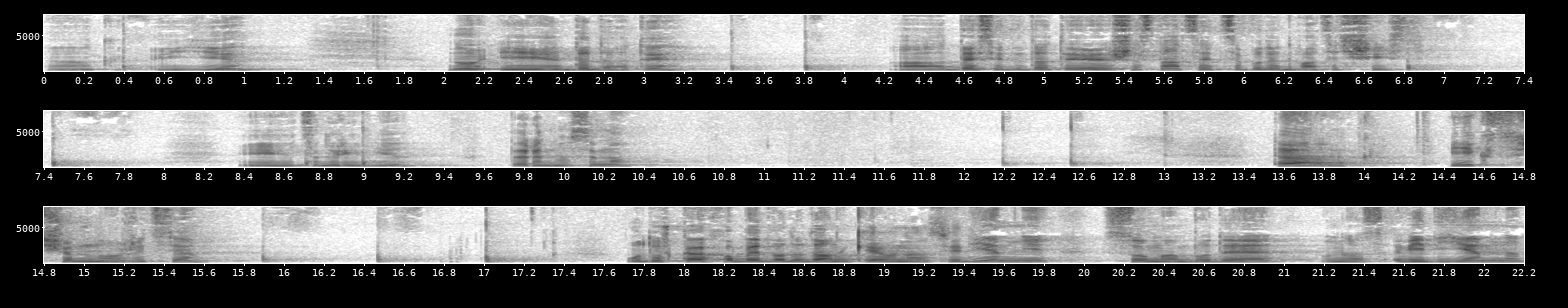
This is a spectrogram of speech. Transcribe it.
Так, є. Ну і додати. 10 додати 16 це буде 26. І це дорівнює. Переносимо. Так, х, що множиться. У дужках обидва доданки у нас від'ємні. Сума буде у нас від'ємна.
